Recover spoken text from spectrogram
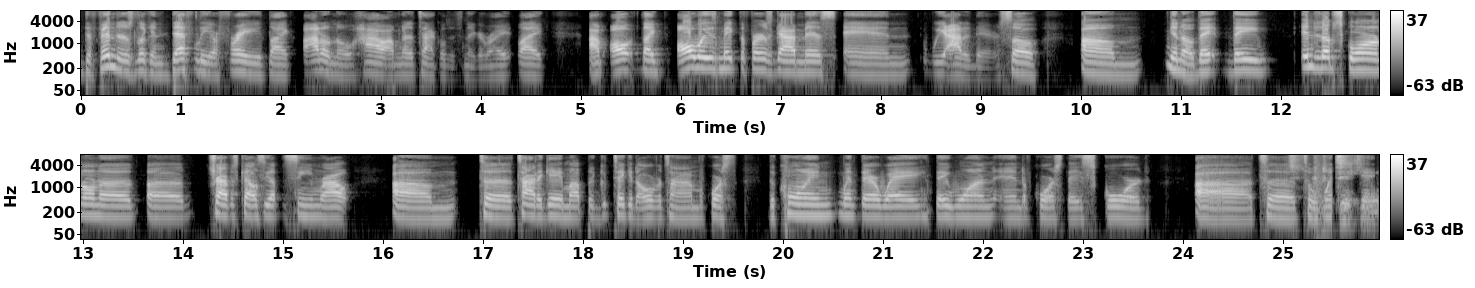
defenders looking deathly afraid. Like I don't know how I'm gonna tackle this nigga, right? Like I'm all like always make the first guy miss and we out of there. So, um, you know they they ended up scoring on a, a Travis Kelce up the seam route. Um, to tie the game up and take it to overtime. Of course, the coin went their way. They won, and of course, they scored uh, to to win the game.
